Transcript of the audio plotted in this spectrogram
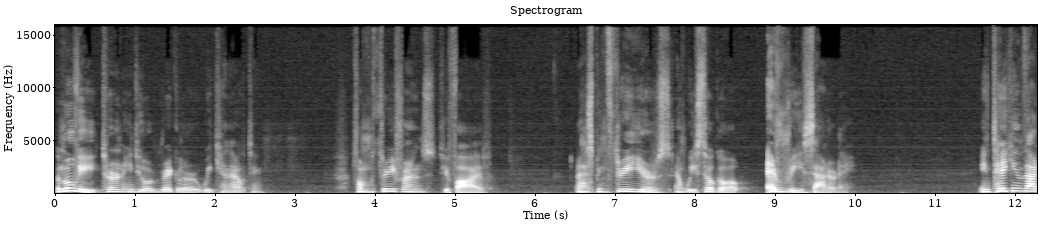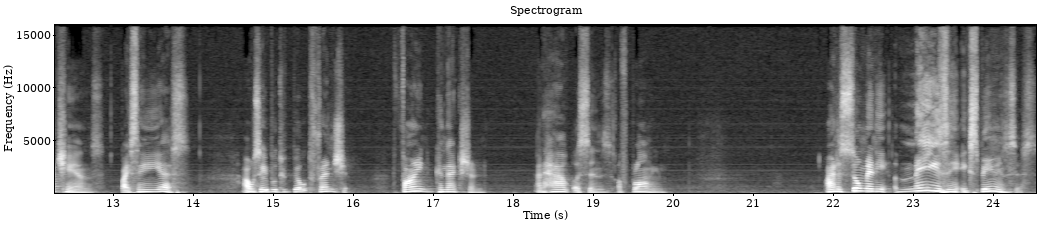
The movie turned into a regular weekend outing. From three friends to five. It has been three years, and we still go out every Saturday. In taking that chance, by saying yes, I was able to build friendship, find connection, and have a sense of belonging. I had so many amazing experiences.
